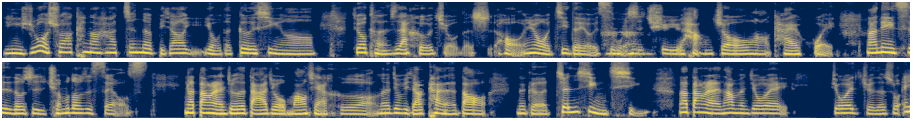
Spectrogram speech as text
你如果说要看到他真的比较有的个性哦，就可能是在喝酒的时候。因为我记得有一次我是 去杭州啊开会，那那一次都是全部都是 sales，那当然就是大家就猫起来喝哦，那就比较看得到那个真性情。那当然他们就会。就会觉得说，哎，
